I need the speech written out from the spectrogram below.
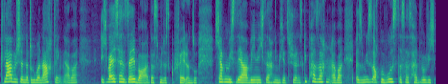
klar würde ich dann darüber nachdenken, aber ich weiß ja selber, dass mir das gefällt und so. Ich habe nämlich sehr wenig Sachen, die mich jetzt stören. Es gibt ein paar Sachen, aber also mir ist auch bewusst, dass das halt wirklich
